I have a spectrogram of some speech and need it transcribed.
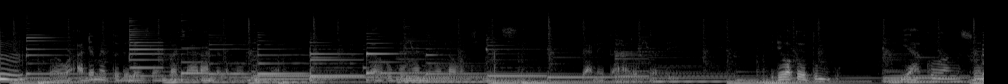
hmm, bahwa ada metode lain selain pacaran dalam hubungan uh, hubungan dengan lawan jenis. Dan itu harus tadi. Jadi waktu itu ya aku langsung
